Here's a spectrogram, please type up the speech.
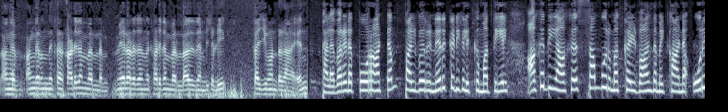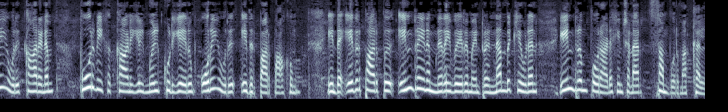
அங்க அங்கிருந்து க- கடிதம் வரல மேலிடத்துல இருந்து கடிதம் வரல அது சொல்லி கட்சி கொண்டிருக்காங்க. எந்த பல வருட போராட்டம் பல்வேறு நெருக்கடிகளுக்கு மத்தியில் அகதியாக சம்பூர் மக்கள் வாழ்ந்தமைக்கான ஒரே ஒரு காரணம் பூர்வீக காணியில் மீள்குடியேறும் ஒரே ஒரு எதிர்பார்ப்பாகும். இந்த எதிர்பார்ப்பு என்றேனும் நிறைவேறும் என்ற நம்பிக்கையுடன் இன்றும் போராடுகின்றனர் சம்பூர் மக்கள்.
